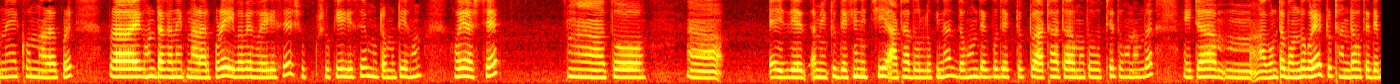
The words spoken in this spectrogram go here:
অনেকক্ষণ, নাড়ার পরে প্রায় ঘন্টাখানেক নাড়ার পরে এইভাবে হয়ে গেছে, শুক- শুকিয়ে গেছে, মোটামুটি এখন হয়ে আসছে। তো এই যে আমি একটু দেখে নিচ্ছি আঠা ধরলো কিনা। যখন দেখব যে একটু একটু আঠা আঠার মতো হচ্ছে, তখন আমরা এটা আগুনটা বন্ধ করে একটু ঠান্ডা হতে দেব।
